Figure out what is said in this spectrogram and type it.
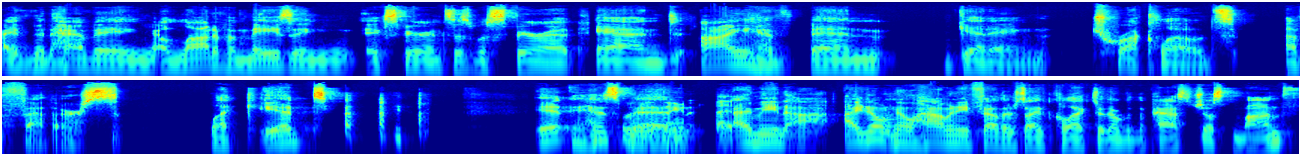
I've been having a lot of amazing experiences with spirit, and I have been getting truckloads of feathers. Like it. It has been, I mean, I don't know how many feathers I've collected over the past just month.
